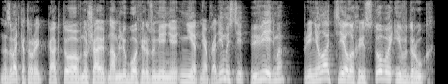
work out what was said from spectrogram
называть которые как-то внушают нам любовь и разумение нет необходимости, ведьма приняла тело Христово и вдруг,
